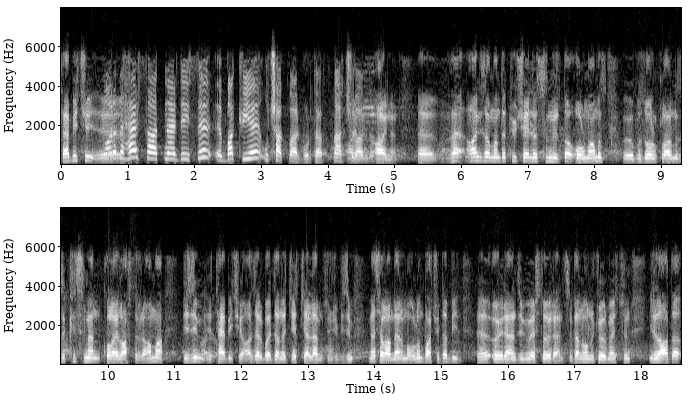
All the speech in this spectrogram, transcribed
Tabii ki Bu e, arada her saat neredeyse e, Bakü'ye uçak var burada Nahçıvan'da. Aynen. aynen. Ee, ve aynı zamanda Türkiye ile sınırda olmamız e, bu zorluklarımızı kısmen kolaylaştırır. Ama bizim e, tabii ki Azerbaycan'a geçeceğimiz çünkü bizim mesela benim oğlum Bakü'de bir e, öğrenci, üniversite öğrencisi. Ben onu görmek için illa da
